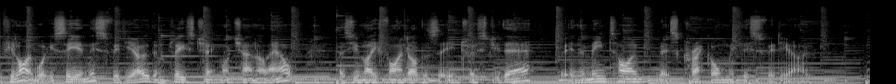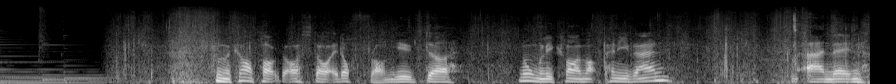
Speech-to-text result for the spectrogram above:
If you like what you see in this video then please check my channel out as you may find others that interest you there. But in the meantime let's crack on with this video. From the car park that I started off from you'd uh, normally climb up Pen y Fan and then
